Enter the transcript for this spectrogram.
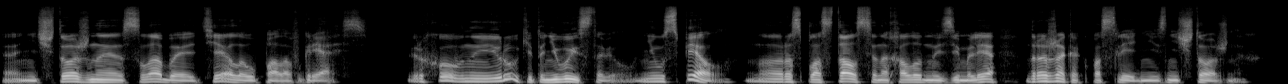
а ничтожное слабое тело упало в грязь. Верховный и руки-то не выставил, не успел, но распластался на холодной земле, дрожа как последний из ничтожных.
